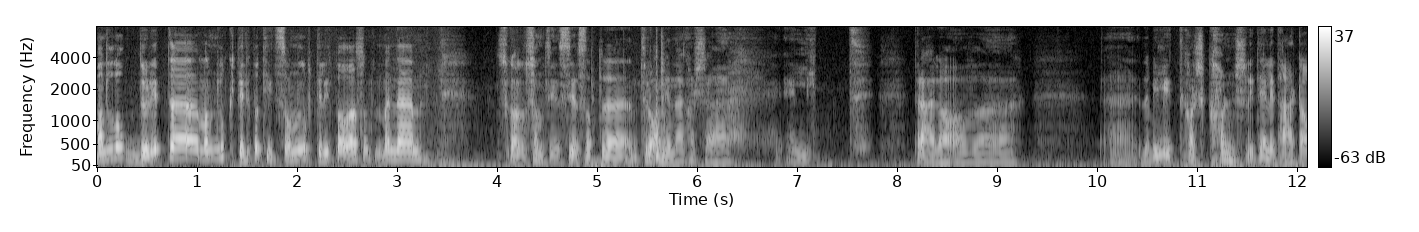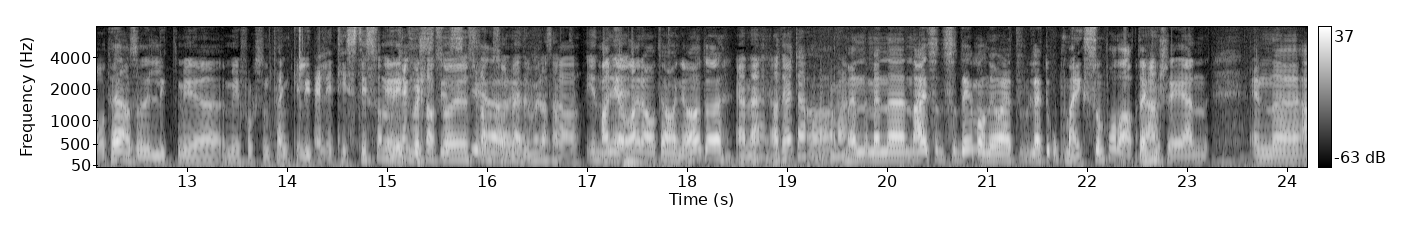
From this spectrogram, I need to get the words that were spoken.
Man lodder jo litt, eh, man lukter litt på tidsånden, lukter litt på det, men eh, så kan det samtidig sies at uh, trådene mine kanskje er litt prega av eh, eh, Det blir litt, kanskje, kanskje litt elitært av og til. Altså, det er litt mye, mye folk som tenker litt Elitistisk, som Trygve Slagsvold Vedum ville ha sagt. ja. Han er der av og til, han òg. Ja, det har ikke jeg fått med meg. men, men eh, nei, så, så det må man jo være litt oppmerksom på, da. At det Ja. kanskje er en, en eh,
